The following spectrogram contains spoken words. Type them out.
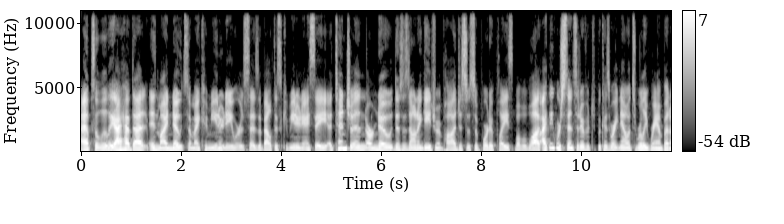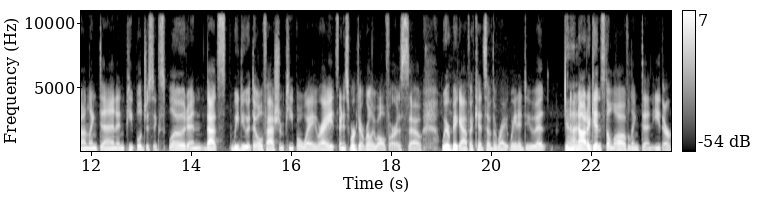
Absolutely. I have that in my notes on my community where it says about this community. I say, attention or note, this is not an engagement pod, just a supportive place, blah, blah, blah. I think we're sensitive because right now it's really rampant on LinkedIn and people just explode. And that's, we do it the old fashioned people way, right? And it's worked out really well for us. So we're big advocates of the right way to do it. Yeah. And not against the law of LinkedIn either.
